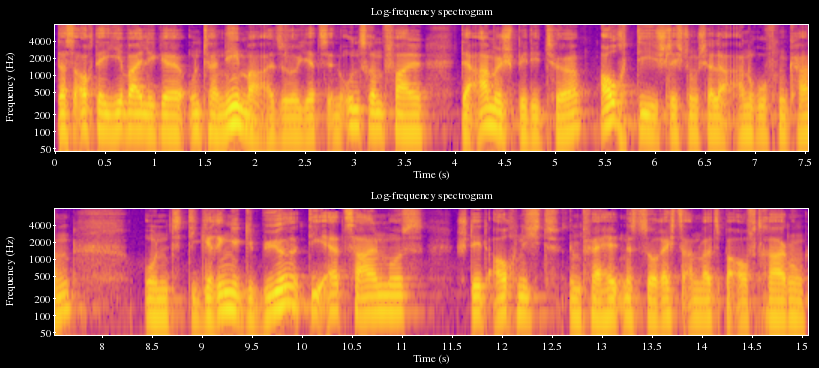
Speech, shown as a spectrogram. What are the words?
dass auch der jeweilige Unternehmer, also jetzt in unserem Fall der arme Spediteur, auch die Schlichtungsstelle anrufen kann und die geringe Gebühr, die er zahlen muss, steht auch nicht im Verhältnis zur Rechtsanwaltsbeauftragung,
